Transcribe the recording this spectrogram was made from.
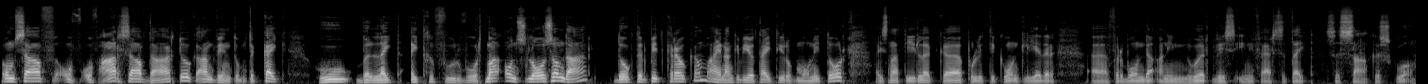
homself of of haarself daartoe ook aanwend om te kyk hoe beleid uitgevoer word. Maar ons los hom daar. Dr Piet Kroukamp, hy dankie vir jou tyd hier op Monitor. Hy's natuurlik 'n uh, politieke ontleder uh, verbonde aan die Noordwes Universiteit se Sakeskool.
